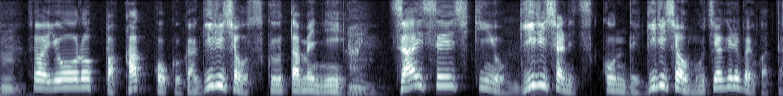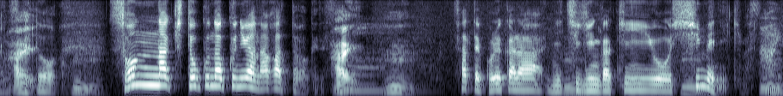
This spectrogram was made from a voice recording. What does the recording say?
うん。それはヨーロッパ各国がギリシャを救うために財政資金をギリシャに突っ込んでギリシャを持ち上げればよかったんですけど、うん。そんな既得な国はなかったわけです。はい。うん。さてこれから日銀が金融を締めに行きます。はい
